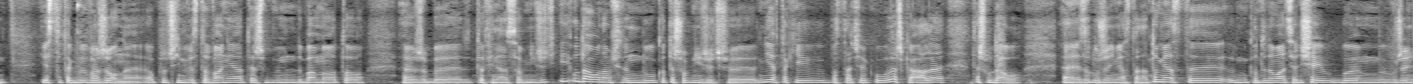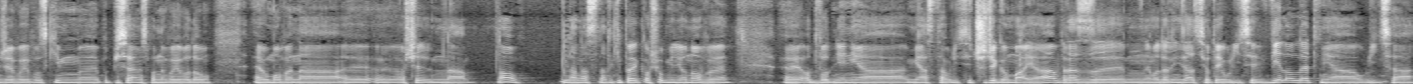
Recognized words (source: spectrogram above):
y, jest to tak wyważone. Oprócz inwestowania też dbamy o to, e, żeby te finanse obniżyć i udało nam się ten dług też obniżyć. Y, Nie w takiej postaci jak u Leszka, ale też udało e, zadłużenie miasta. Natomiast kontynuacja. Dzisiaj byłem w Urzędzie Wojewódzkim, e, podpisałem z panem wojewodą e, umowę na, na no, dla nas na taki projekt 8-milionowy e, odwodnienia miasta ulicy 3 Maja wraz z mm, modernizacją tej ulicy. Wieloletnia ulica,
